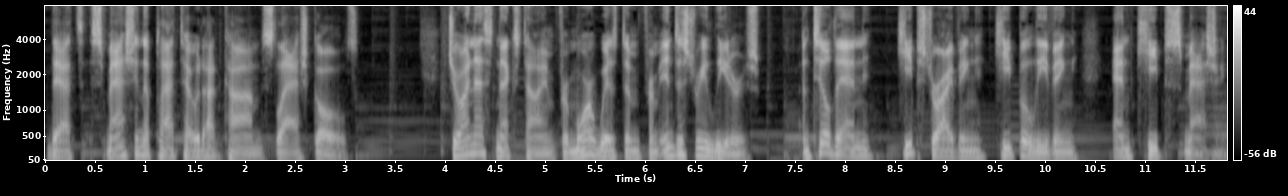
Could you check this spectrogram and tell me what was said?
That's smashingtheplateau.com slash goals. Join us next time for more wisdom from industry leaders. Until then, keep striving, keep believing, and keep smashing.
